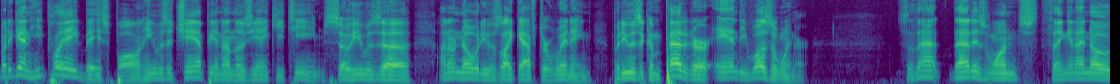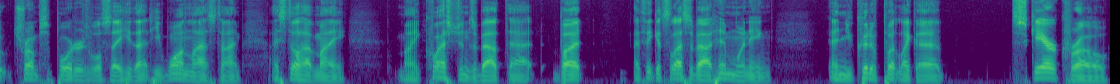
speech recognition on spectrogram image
But again, he played baseball and he was a champion on those Yankee teams. So he was a I don't know what he was like after winning, but he was a competitor and he was a winner. So that that is one thing and I know Trump supporters will say he, that he won last time. I still have my my questions about that, but I think it's less about him winning and you could have put like a scarecrow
